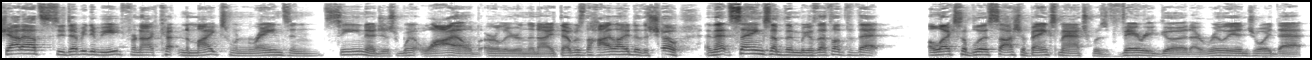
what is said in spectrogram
Shout outs to WWE for not cutting the mics when Reigns and Cena just went wild earlier in the night. That was the highlight of the show. And that's saying something because I thought that that Alexa Bliss Sasha Banks match was very good. I really enjoyed that.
